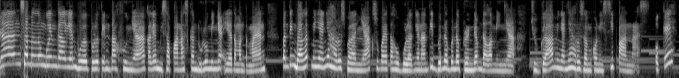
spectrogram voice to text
Dan sambil nungguin kalian bulat-bulatin tahunya, kalian bisa panaskan dulu minyak ya teman-teman. Penting banget minyaknya harus banyak supaya tahu bulatnya nanti benar-benar berendam dalam minyak. Juga minyaknya harus dalam kondisi panas. Oke? Okay?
